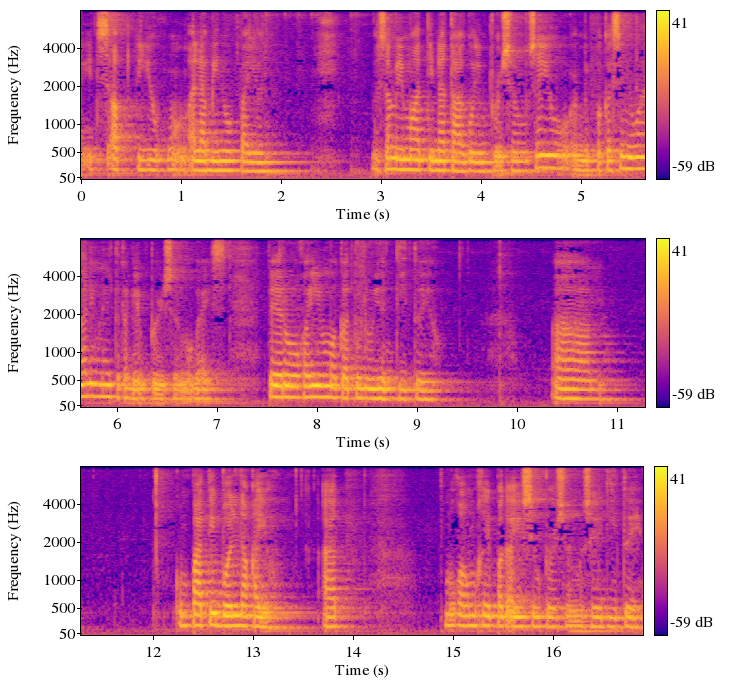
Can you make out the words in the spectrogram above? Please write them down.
it's up to you kung alamin mo pa yun. Basta may mga tinatago yung person mo sa'yo or may pagkasinungaling na talaga yung person mo, guys. Pero kayo magkatuluyan dito yun. Um, compatible na kayo. At mukhang makipag-ayos yung person mo sa'yo dito eh.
